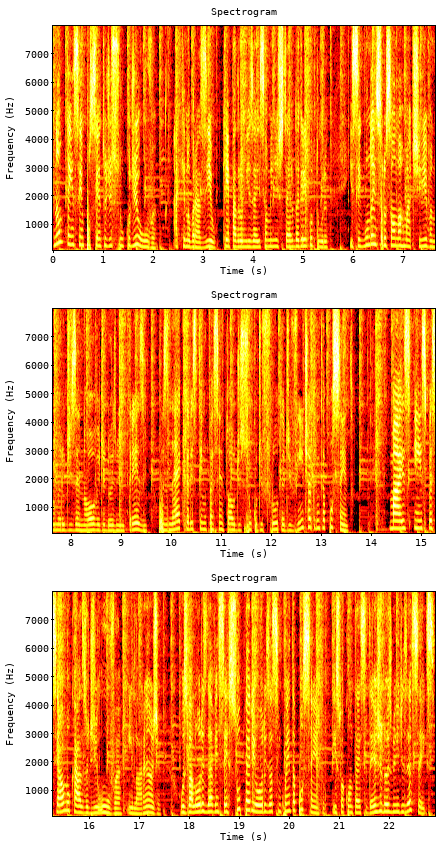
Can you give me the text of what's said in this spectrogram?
não tem 100% de suco de uva. Aqui no Brasil, quem padroniza isso é o Ministério da Agricultura. E segundo a Instrução Normativa número 19 de 2013, os néctares têm um percentual de suco de fruta de 20 a 30% mas, em especial no caso de uva e laranja, os valores devem ser superiores a 50%. Isso acontece desde 2016.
